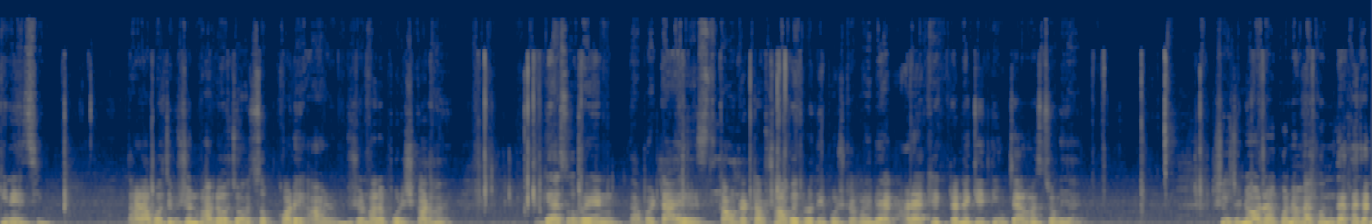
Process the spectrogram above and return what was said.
কিনেছি। তারা বলছে ভীষণ ভালো জল সোপ করে আর ভীষণ ভালো পরিষ্কার হয়। গ্যাস ওভেন, তারপর টাইলস কাউন্টার টপ সব এগুলো দিয়ে পরিষ্কার করে। ব্যাগ, আর এক একটা নাকি তিন চার মাস চলে যায়। সেই জন্য অর্ডার করলাম। এখন দেখা যাক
